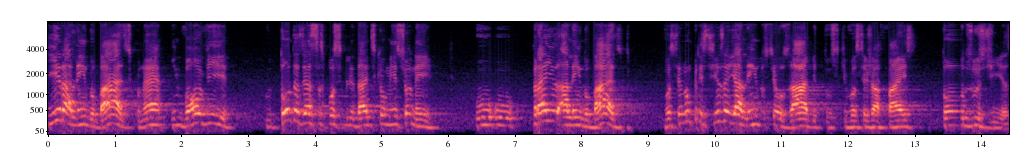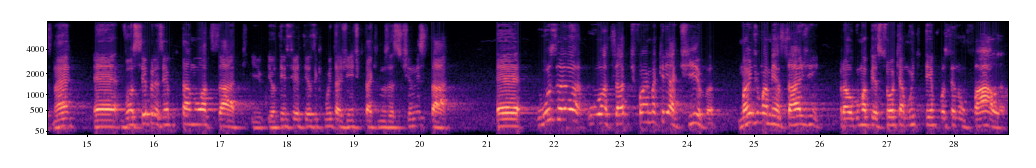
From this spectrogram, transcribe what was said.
ir além do básico, né, envolve todas essas possibilidades que eu mencionei. O, o Para ir além do básico, você não precisa ir além dos seus hábitos que você já faz todos os dias, né? É, você, por exemplo, está no WhatsApp, e eu tenho certeza que muita gente que está aqui nos assistindo está. É, usa o WhatsApp de forma criativa. Mande uma mensagem para alguma pessoa que há muito tempo você não fala,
